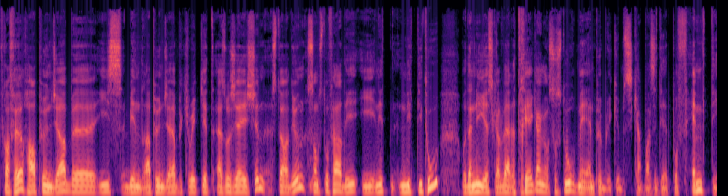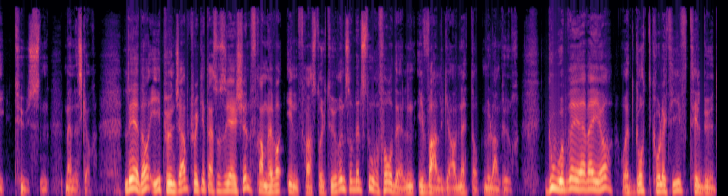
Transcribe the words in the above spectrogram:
Fra før har Punjab eh, East Bindra Punjab Cricket Association stadion, som sto ferdig i 1992. Og den nye skal være tre ganger så stor, med en publikumskapasitet på 50 000 mennesker. Leder i Punjab Cricket Association framhever infrastrukturen som den store fordelen i valget av nettopp Mulampur. Gode, brede veier og et godt kollektivtilbud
